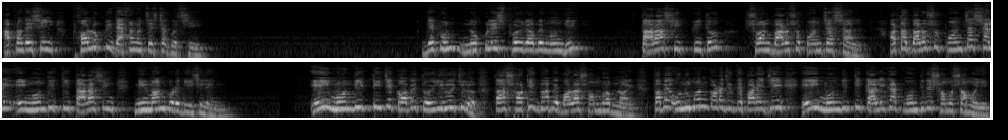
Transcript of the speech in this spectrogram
আপনাদের সেই ফলকটি দেখানোর চেষ্টা করছি। দেখুন, নকুলেশ ভৈরবের মন্দির তারা স্বীকৃত সন বারোশো পঞ্চাশ সাল। অর্থাৎ বারোশো পঞ্চাশ সালে এই মন্দিরটি তারা সিং নির্মাণ করে দিয়েছিলেন। এই মন্দিরটি যে কবে তৈরি হয়েছিল তা সঠিকভাবে বলা সম্ভব নয়। তবে অনুমান করা যেতে পারে যে এই মন্দিরটি কালীঘাট মন্দিরের সমসাময়িক।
